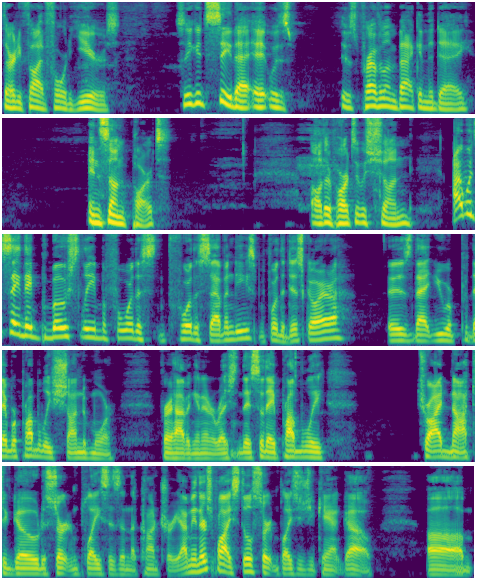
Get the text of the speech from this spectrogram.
35, 40 years. So you could see that it was it was prevalent back in the day, in some parts. Other parts it was shunned. I would say they mostly before the before the '70s, before the disco era, is that you were they were probably shunned more for having an interracial. They so they probably tried not to go to certain places in the country. I mean, there's probably still certain places you can't go. Um,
